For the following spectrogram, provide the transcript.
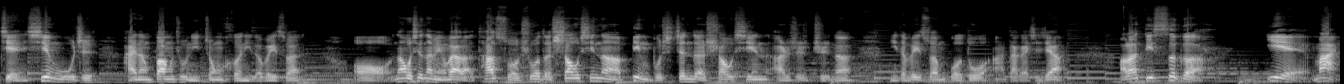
碱性物质还能帮助你中和你的胃酸。哦，那我现在明白了，他所说的烧心呢，并不是真的烧心，而是指呢你的胃酸过多啊，大概是这样。好了，第四个燕麦，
